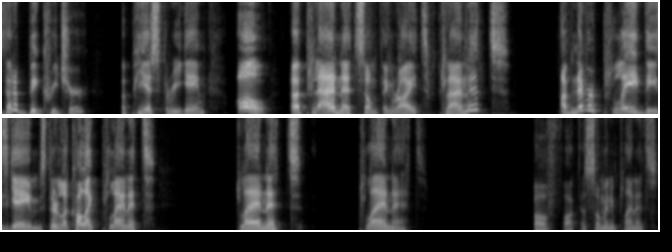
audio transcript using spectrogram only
Is that a big creature? A PS3 game? Oh, a planet something, right? Planet? I've never played these games. They're called like Planet. Planet. Planet. Oh, fuck. There's so many planets.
